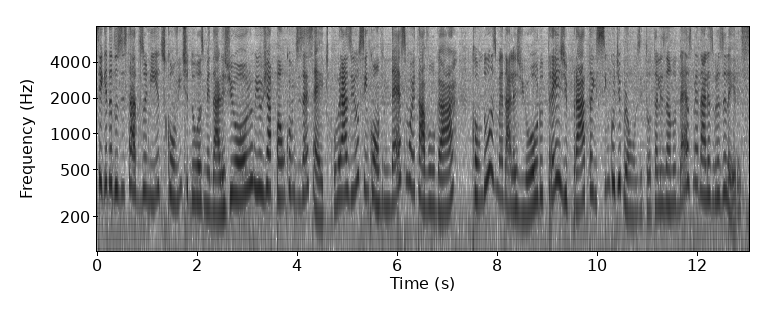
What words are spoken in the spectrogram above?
seguida dos Estados Unidos com 22 medalhas de ouro e o Japão com 17. O Brasil se encontra em 18º lugar com duas medalhas de ouro, três de prata e cinco de bronze, totalizando 10 medalhas brasileiras.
